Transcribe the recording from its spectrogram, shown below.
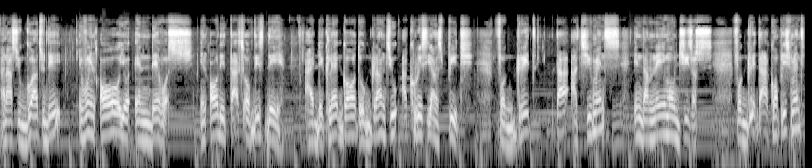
And as you go out today, even in all your endeavors, in all the tasks of this day, I declare God will grant you accuracy and speed for great greater achievements in the name of Jesus, for greater accomplishment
